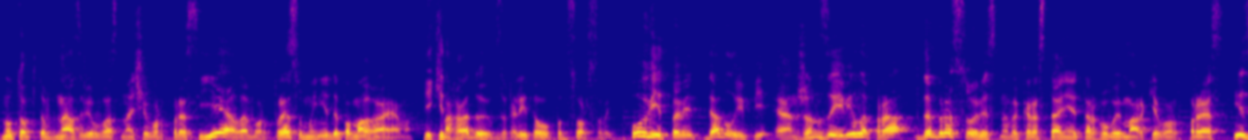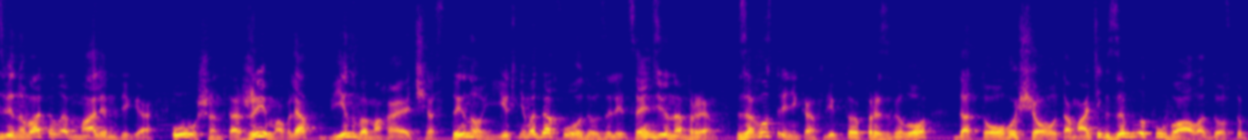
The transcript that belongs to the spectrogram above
Ну тобто в назві у вас, наче WordPress є, але WordPress ми не допомагаємо, який нагадую взагалі-то опенсорсовий. У відповідь WP Engine заявила про добросовісне використання торгової марки WordPress і звинуватила Малінвіга у шантажі. Мовляв, він вимагає частину їхнього доходу за ліцензію на бренд. Загострення конфлікту призвело до того, що Automatic заблокувала доступ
